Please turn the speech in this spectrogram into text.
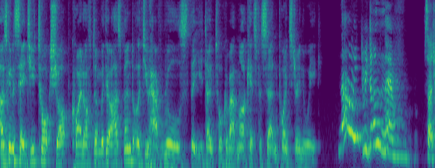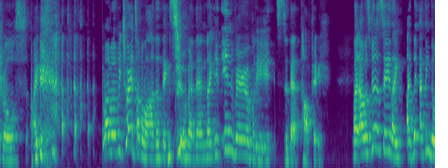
I was going to say, do you talk shop quite often with your husband, or do you have rules that you don't talk about markets for certain points during the week? No, we, we don't have such rules. well, we try and talk about other things too, but then like it, invariably it's to that topic. But I was to say, like, I think I think the,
